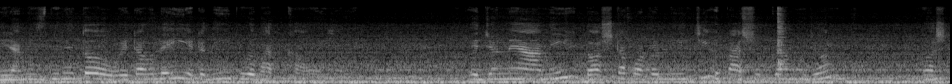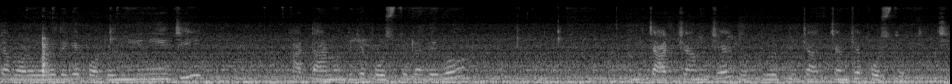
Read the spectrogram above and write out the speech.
নিরামিষ দিনে তো এটা হলেই, এটা দিয়েই পুরো ভাত খাওয়া এর জন্যে আমি দশটা পটল নিয়েছি পাঁচশো গ্রাম ওজন। দশটা বড় বড় থেকে পটল নিয়ে নিয়েছি, আর তার মধ্যে যে পোস্তটা দেব, আমি চার চামচে, ভর্তি ভর্তি চার চামচে পোস্ত দিচ্ছি।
